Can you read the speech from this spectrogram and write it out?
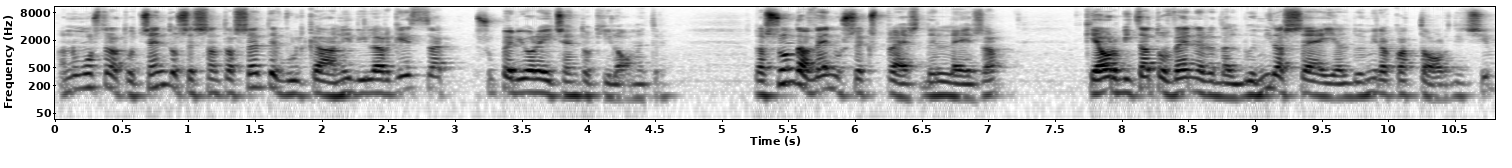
hanno mostrato 167 vulcani di larghezza superiore ai 100 km. La sonda Venus Express dell'ESA, che ha orbitato Venere dal 2006 al 2014,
